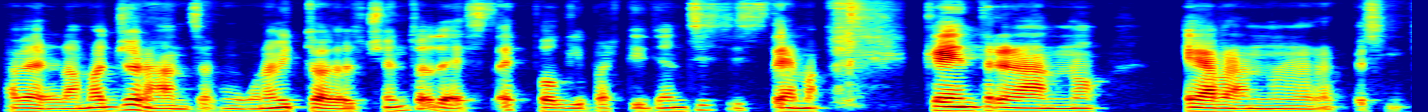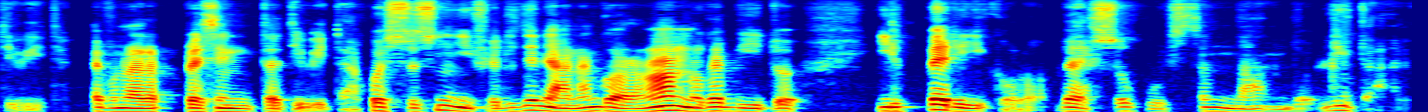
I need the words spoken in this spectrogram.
avere la maggioranza, comunque una vittoria del centrodestra e pochi partiti antisistema che entreranno e avranno una rappresentatività. Una rappresentatività. Questo significa che gli italiani ancora non hanno capito il pericolo verso cui sta andando l'Italia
